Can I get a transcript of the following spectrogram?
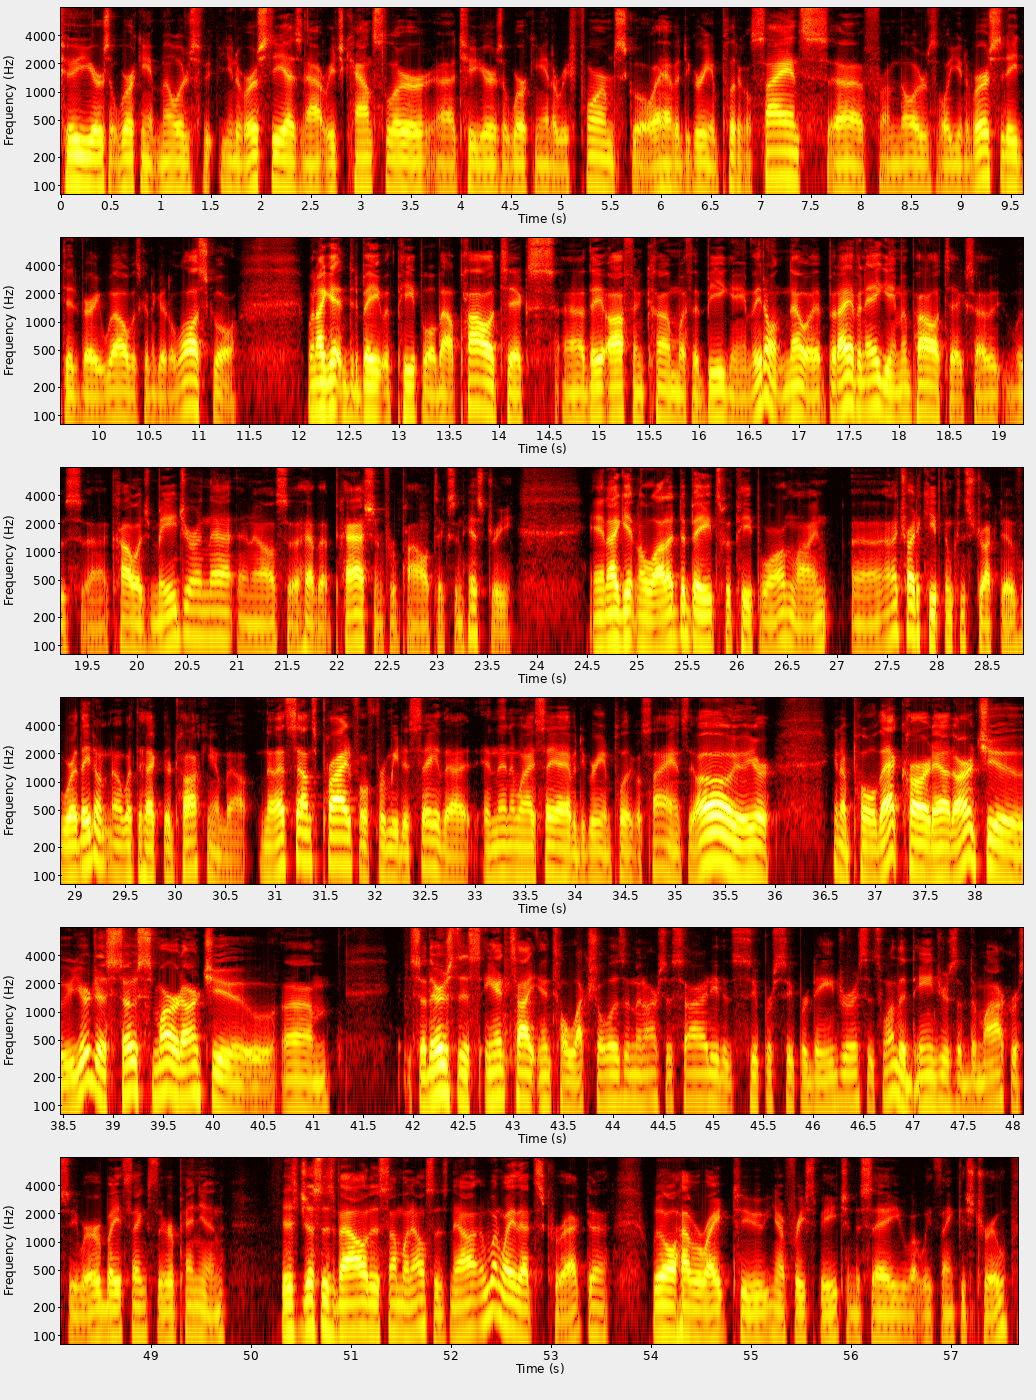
two years of working at Millersville University as an outreach counselor, uh, two years of working at a reform school. I have a degree in political science uh, from Millersville University, did very well, was going to go to law school. When I get into debate with people about politics, uh, they often come with a B game. They don't know it, but I have an A game in politics. I was a college major in that, and I also have a passion for politics and history. And I get in a lot of debates with people online uh, and I try to keep them constructive, where they don't know what the heck they're talking about. Now that sounds prideful for me to say that, and then when I say I have a degree in political science, oh, you're gonna pull that card out, aren't you? You're just so smart, aren't you? Um, so there's this anti-intellectualism in our society that's super, super dangerous. It's one of the dangers of democracy, where everybody thinks their opinion is just as valid as someone else's. Now, in one way, that's correct. Uh, we all have a right to, you know, free speech and to say what we think is true.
